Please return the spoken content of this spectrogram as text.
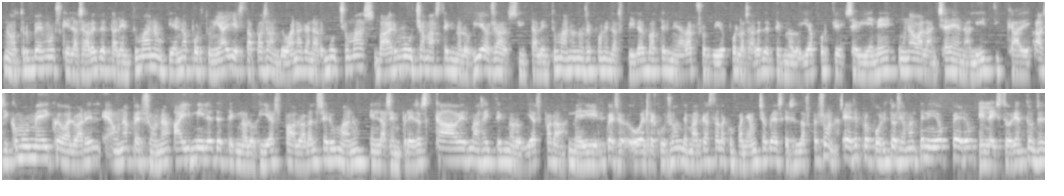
nosotros vemos que las áreas de talento humano tienen una oportunidad y está pasando, van a ganar mucho más, va a haber mucha más tecnología, o sea, si talento humano no se pone las pilas va a terminar absorbido por las áreas de tecnología porque se viene una avalancha de analítica, de, así como un médico evaluar el, a una persona, hay miles de tecnologías para evaluar al ser humano, en las empresas cada vez más hay tecnologías para medir, pues, o el recurso donde más gasta la compañía muchas veces es las personas. Ese propósito se ha mantenido, pero en la historia entonces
